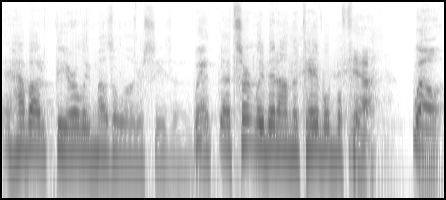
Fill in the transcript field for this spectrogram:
And how about the early muzzleloader season? that, that's certainly been on the table before. Yeah. Well,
